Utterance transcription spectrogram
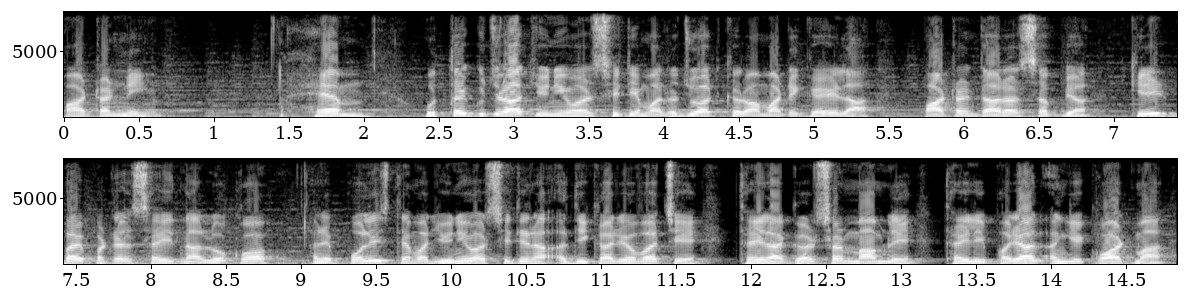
પાટણની. હેમ, ઉત્તર ગુજરાત યુનિવર્સિટીમાં રજૂઆત કરવા માટે ગયેલા પાટણ ધારાસભ્ય કિરીટભાઈ પટેલ સહિતના લોકો અને પોલીસ તેમજ યુનિવર્સિટીના અધિકારીઓ વચ્ચે થયેલા ઘર્ષણ મામલે થયેલી ફરિયાદ અંગે કોર્ટમાં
